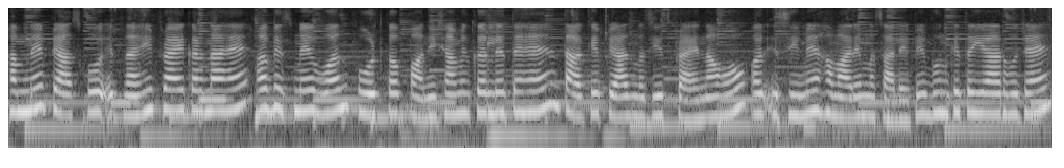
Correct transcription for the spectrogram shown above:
हमने प्याज को इतना ही फ्राई करना है। अब इसमें वन फोर्थ कप पानी शामिल कर लेते हैं ताकि प्याज मजीद फ्राई ना हो और इसी में हमारे मसाले भी भून के तैयार हो जाए।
